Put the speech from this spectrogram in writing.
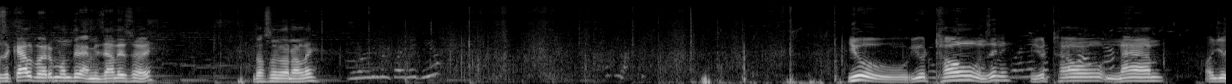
चाहिँ काल भएर मन्दिर हामी जाँदैछौँ है। दर्शन गर्नलाई। यो यो ठाउँ हुन्छ नि यो ठाउँ नाम अनि यो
